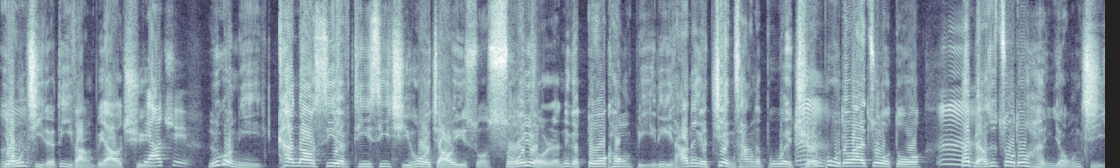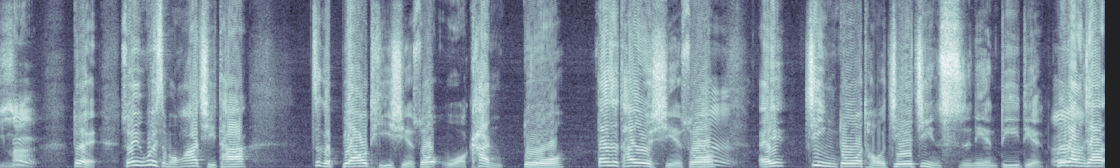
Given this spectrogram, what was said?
拥挤的地方不要去。”不要去。如果你看到 CFTC 期货交易所所有人那个多空比例，他那个建仓的部位全部都在做多，嗯，那表示做多很拥挤嘛。对，所以为什么花旗他这个标题写说我看多，但是他又写说，哎，净多头接近十年低点，会让家。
